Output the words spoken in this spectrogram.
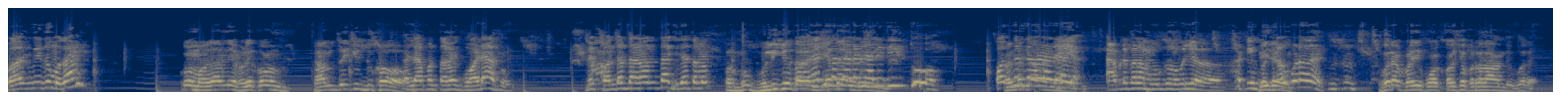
બસ બીજું મજા કોઈ મજા નહીં ભલે કોમ ચાલુ થઈ ગયું દુખાવો. એટલે પણ તમે ગોડ્યા છો. મેં પંદર દાડા નતા કીધા તમે. પણ હું ભૂલી ગયો તારે ગયા તા લીધી? તો પંદર દાડા આપણે પેલા મોગો ઓલી હટી બજાવવું પડે ને. બરાબર ભાઈ કોઈ કશો પ્રધાન દે બરાબર.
